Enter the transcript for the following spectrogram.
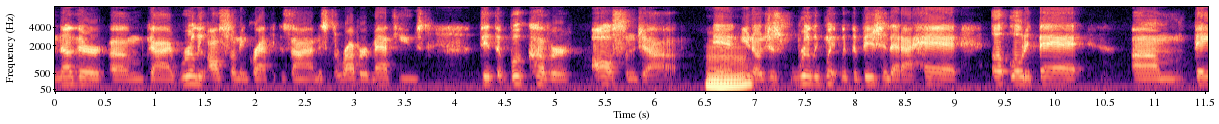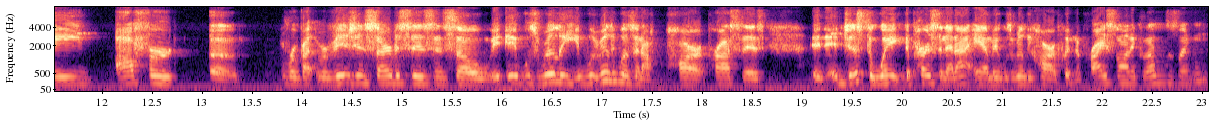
another um, guy, really awesome in graphic design, Mr. Robert Matthews, did the book cover. Awesome job mm-hmm. and you know just really went with the vision that I had. Uploaded that. Um, they offered uh, revision services, and so it, it, was really it really wasn't a hard process. It, it, just the way the person that I am, it was really hard putting a price on it because I was just like, mm.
